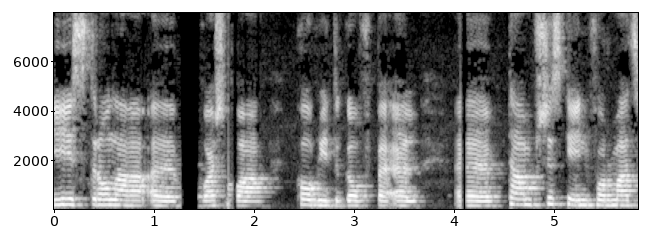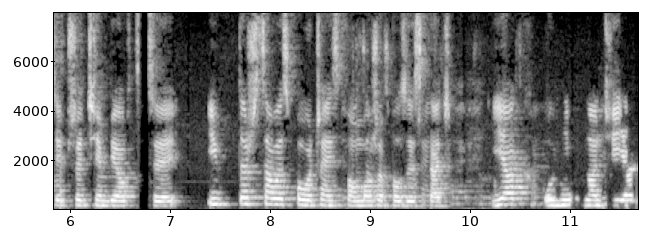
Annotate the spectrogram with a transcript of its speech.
i strona e, właśnie covid.gov.pl. E, tam wszystkie informacje przedsiębiorcy i też całe społeczeństwo może pozyskać, jak uniknąć i jak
